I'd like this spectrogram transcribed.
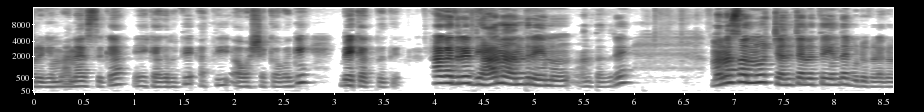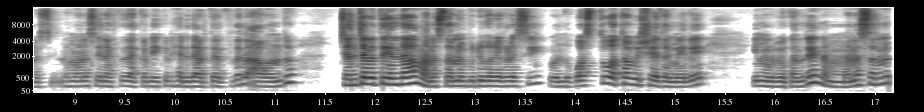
ಅವರಿಗೆ ಮಾನಸಿಕ ಏಕಾಗ್ರತೆ ಅತಿ ಅವಶ್ಯಕವಾಗಿ ಬೇಕಾಗ್ತದೆ. ಹಾಗಾದರೆ ಧ್ಯಾನ ಅಂದರೆ ಏನು ಅಂತಂದರೆ ಮನಸ್ಸನ್ನು ಚಂಚಲತೆಯಿಂದ ಬಿಡುಗಡೆಗೊಳಿಸಿ. ನಮ್ಮ ಮನಸ್ಸು ಏನಾಗ್ತದೆ? ಆ ಕಡೆ ಈ ಕಡೆ ಹರಿದಾಡ್ತಾ ಇರ್ತದಲ್ಲ, ಆ ಒಂದು ಚಂಚಲತೆಯಿಂದ ಮನಸ್ಸನ್ನು ಬಿಡುಗಡೆಗೊಳಿಸಿ ಒಂದು ವಸ್ತು ಅಥವಾ ವಿಷಯದ ಮೇಲೆ ಏನು ಮಾಡಬೇಕಂದ್ರೆ ನಮ್ಮ ಮನಸ್ಸನ್ನು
